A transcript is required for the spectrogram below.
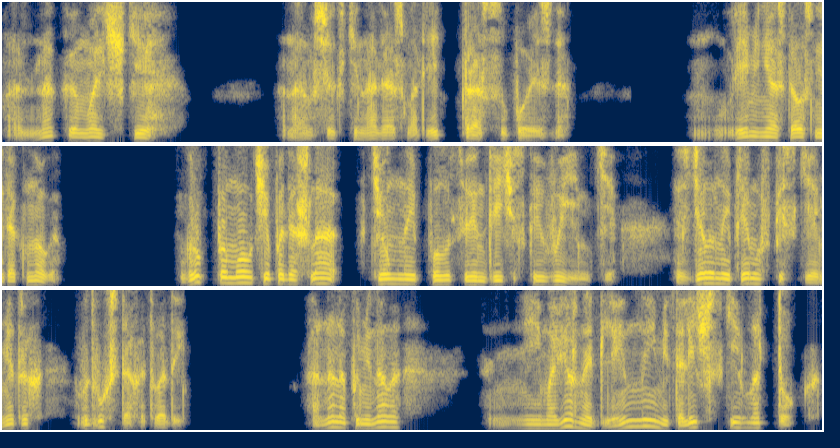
«Однако, мальчики, нам все-таки надо осмотреть трассу поезда». Времени осталось не так много. Группа молча подошла к темной полуцилиндрической выемке, сделанной прямо в песке, метрах в двухстах от воды. Она напоминала неимоверно длинный металлический лоток,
